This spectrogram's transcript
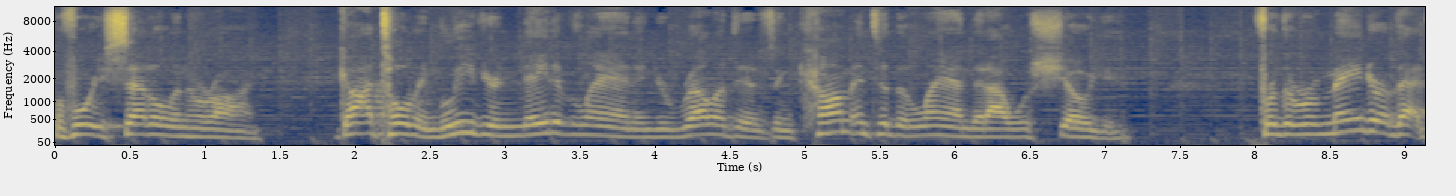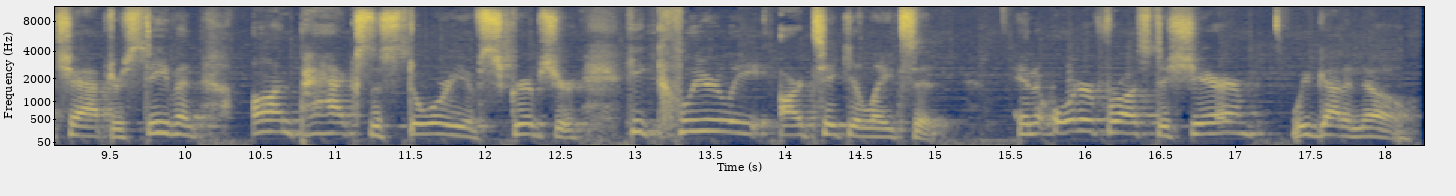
before he settled in Haran. God told him, Leave your native land and your relatives and come into the land that I will show you. For the remainder of that chapter, Stephen unpacks the story of Scripture. He clearly articulates it. In order for us to share, we've got to know.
